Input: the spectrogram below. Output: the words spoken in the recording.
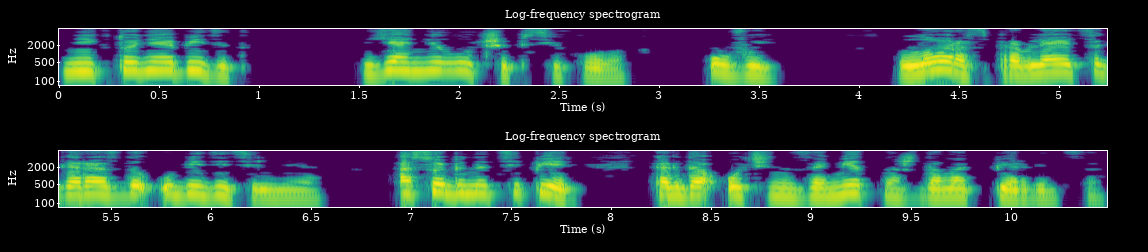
никто не обидит. Я не лучший психолог, увы. Лора справляется гораздо убедительнее, особенно теперь, когда очень заметно ждала первенца.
